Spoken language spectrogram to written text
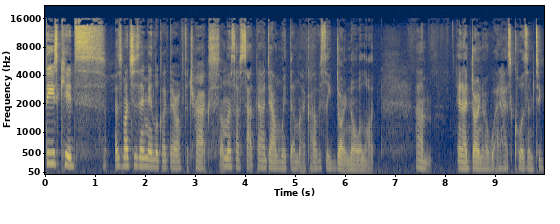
these kids, as much as they may look like they're off the tracks, unless I've sat down down with them, like I obviously don't know a lot, um, and I don't know what has caused them to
